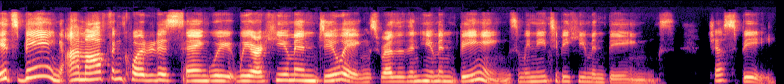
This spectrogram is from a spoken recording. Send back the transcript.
it's being i'm often quoted as saying we we are human doings rather than human beings we need to be human beings just be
